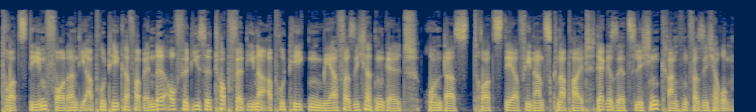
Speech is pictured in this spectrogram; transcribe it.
Trotzdem fordern die Apothekerverbände auch für diese Topverdiener-Apotheken mehr Versichertengeld und das trotz der Finanzknappheit der gesetzlichen Krankenversicherung.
